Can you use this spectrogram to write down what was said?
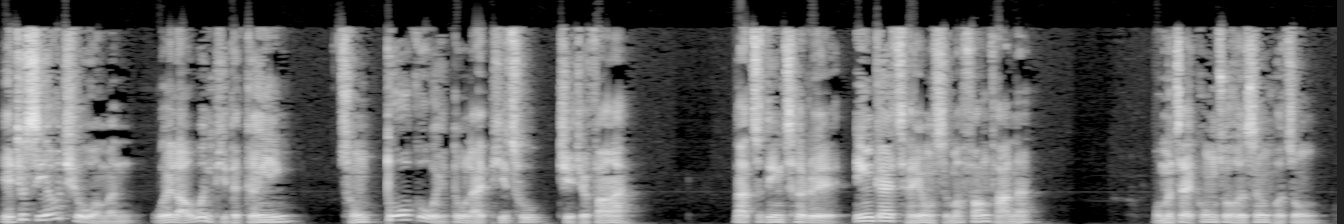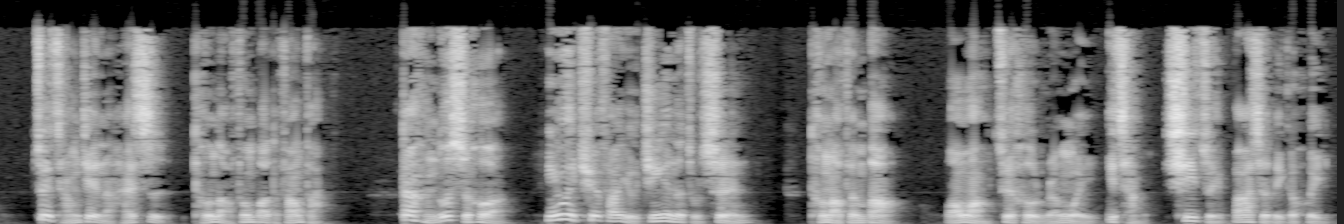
也就是要求我们围绕问题的根因，从多个维度来提出解决方案。那制定策略应该采用什么方法呢？我们在工作和生活中最常见的还是头脑风暴的方法，但很多时候啊，因为缺乏有经验的主持人，头脑风暴往往最后沦为一场七嘴八舌的一个会议，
